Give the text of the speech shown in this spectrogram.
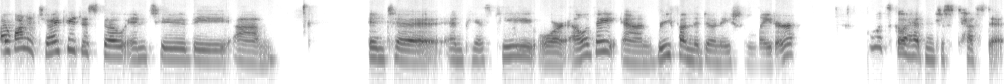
If I wanted to, I could just go into the um, into NPSP or Elevate and refund the donation later. Let's go ahead and just test it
